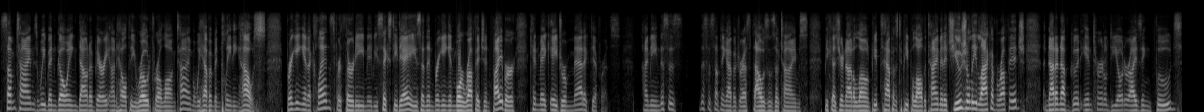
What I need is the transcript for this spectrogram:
Sometimes we've been going down a very unhealthy road for a long time and we haven't been cleaning house. Bringing in a cleanse for 30, maybe 60 days, and then bringing in more roughage and fiber can make a dramatic difference. I mean, this is this is something I've addressed thousands of times because you're not alone. It happens to people all the time, and it's usually lack of roughage, not enough good internal deodorizing foods.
